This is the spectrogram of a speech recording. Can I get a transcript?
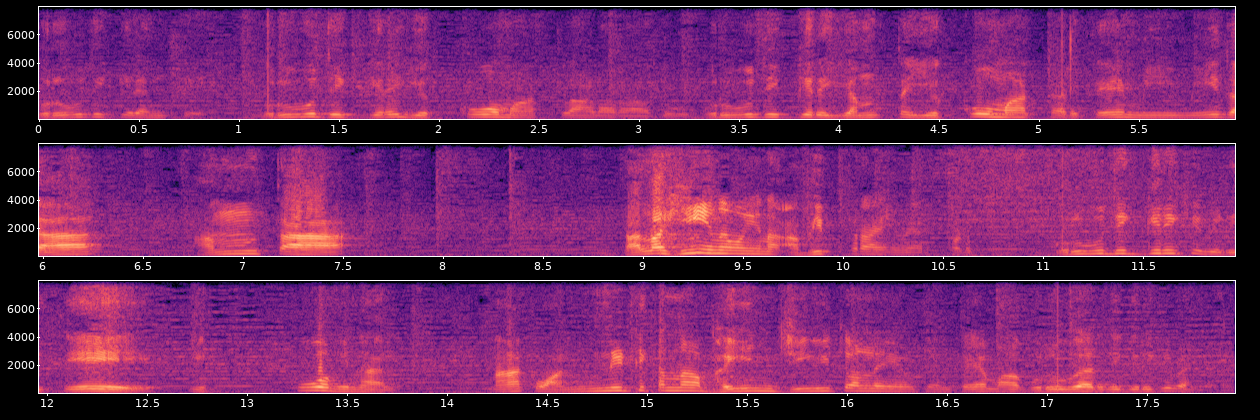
గురువు దగ్గర అంతే. గురువు దగ్గర ఎక్కువ మాట్లాడరాదు. గురువు దగ్గర ఎంత ఎక్కువ మాట్లాడితే మీ మీద అంత బలహీనమైన అభిప్రాయం ఏర్పడుతుంది. గురువు దగ్గరికి వెడితే ఎక్కువ వినాలి. నాకు అన్నిటికన్నా భయం జీవితంలో ఏమిటంటే మా గురువుగారి దగ్గరికి వెళ్ళడం.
